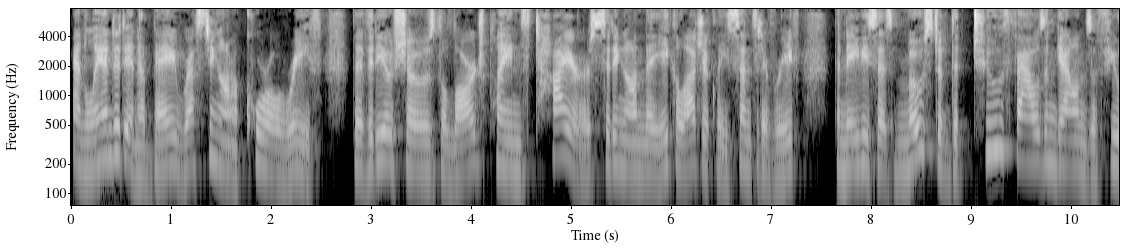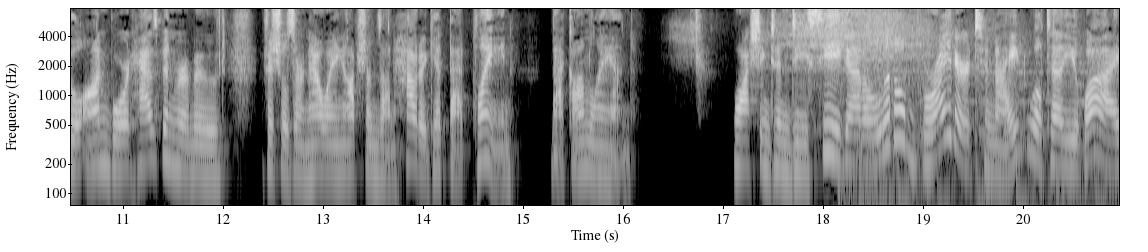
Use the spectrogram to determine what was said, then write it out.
and landed in a bay resting on a coral reef. The video shows the large plane's tires sitting on the ecologically sensitive reef. The Navy says most of the 2,000 gallons of fuel on board has been removed. Officials are now weighing options on how to get that plane back on land. Washington, D.C. got a little brighter tonight. We'll tell you why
